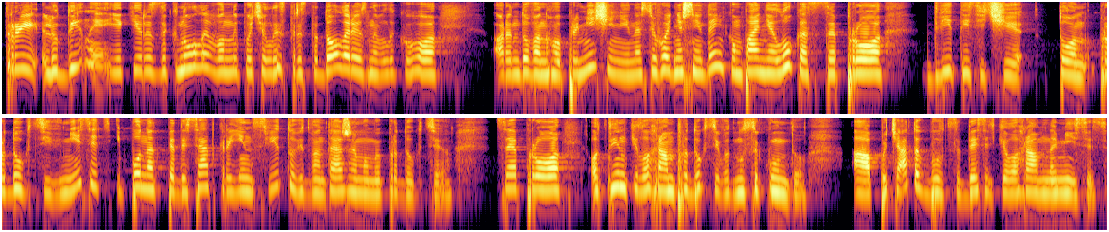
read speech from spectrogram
три людини, які ризикнули, вони почали з 300 доларів з невеликого орендованого приміщення. І на сьогоднішній день компанія Лукас це про 2000 тонн продукції в місяць і понад 50 країн світу відвантажуємо ми продукцію. Це про 1 кілограм продукції в одну секунду. А початок був це 10 кілограм на місяць.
